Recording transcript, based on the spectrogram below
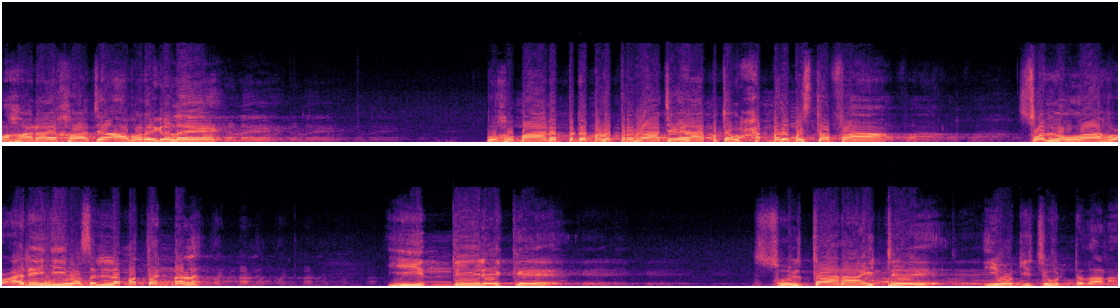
മഹാനായ ഹാജ അവറുകളെ ബഹുമാനപ്പെട്ട നമ്മുടെ പ്രവാചകനായ മുഹമ്മദ് മുസ്തഫ സല്ലല്ലാഹു അലൈഹി വസല്ലമ തങ്ങൾ ഇന്ത്യയിലേക്ക് സുൽത്താനായിട്ട് നിയോഗിച്ചു വിട്ടതാണ്.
